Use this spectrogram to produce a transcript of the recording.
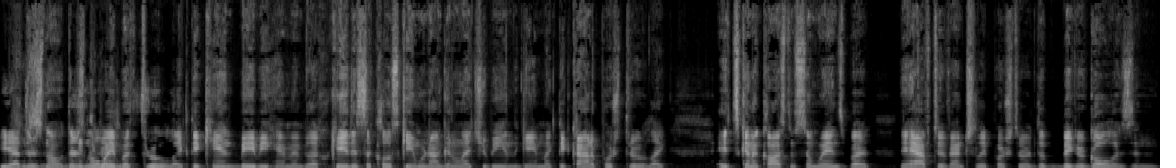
yeah, his there's no there's no way but through. Like they can't baby him and be like, okay, this is a close game. We're not going to let you be in the game. Like they kind of push through. Like it's going to cost him some wins, but they have to eventually push through. The bigger goal is in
